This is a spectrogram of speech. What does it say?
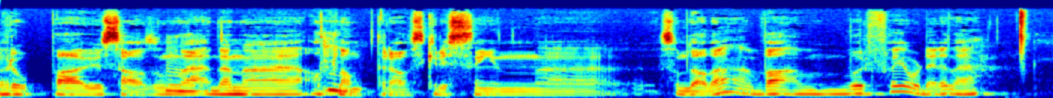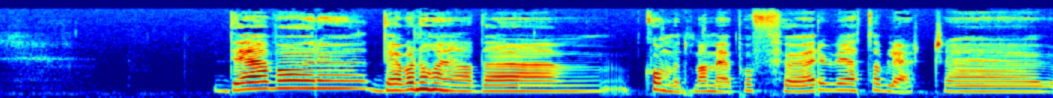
Europa USA, og sånn, mm. denne Atlanterhavskryssingen som du hadde. Hva, hvorfor gjorde dere det? Det var, det var, noe jeg hadde mm, kommet meg med på før vi etablerte eh,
